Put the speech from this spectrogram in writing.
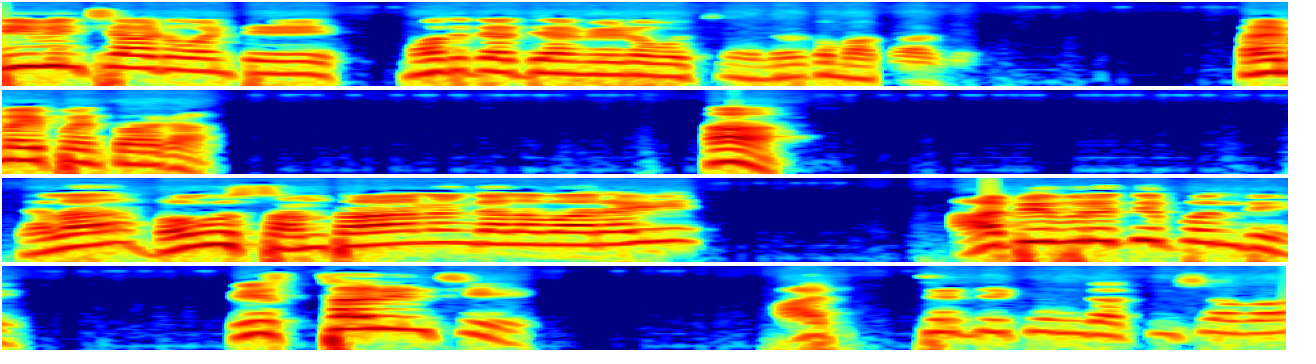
దీవించాడు అంటే మొదటి అధ్యాయం ఏడో వచ్చిన నిర్గమాకాండం టైం అయిపోయింది త్వరగా. ఆ, ఎలా? బహు సంతానం గలవారై అభివృద్ధి పొంది విస్తరించి అత్యధికంగా చూసావా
